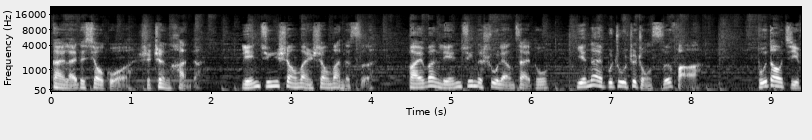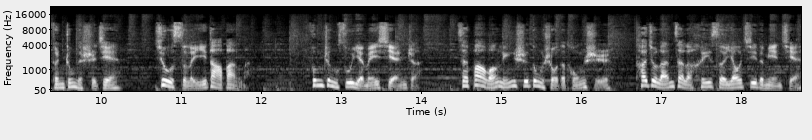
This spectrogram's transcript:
带来的效果是震撼的，联军上万上万的死。百万联军的数量再多，也耐不住这种死法。不到几分钟的时间，就死了一大半了。风正苏也没闲着，在霸王灵师动手的同时，他就拦在了黑色妖姬的面前。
